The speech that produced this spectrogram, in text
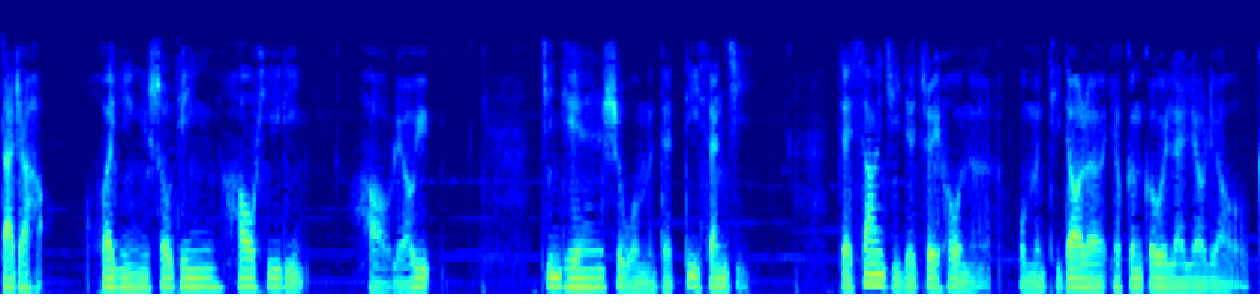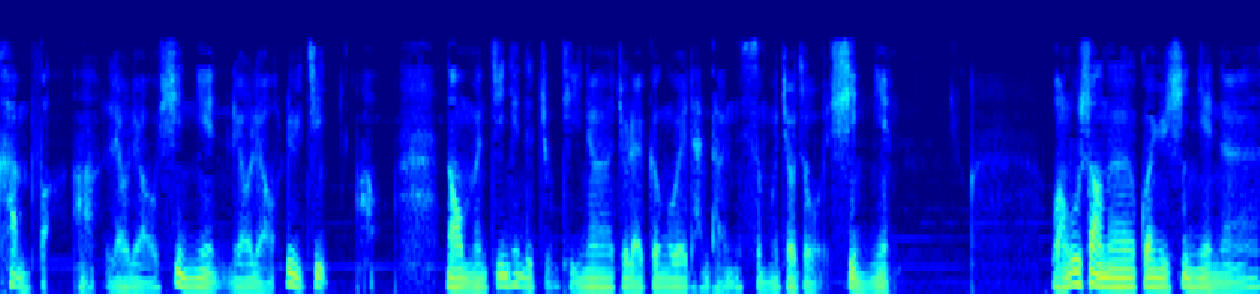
大家好，欢迎收听 How Healing 好疗愈。今天是我们的第三集，在上一集的最后呢，我们提到了要跟各位来聊聊看法啊，聊聊信念，聊聊滤镜。好，那我们今天的主题呢，就来跟各位谈谈什么叫做信念。网络上呢，关于信念呢，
